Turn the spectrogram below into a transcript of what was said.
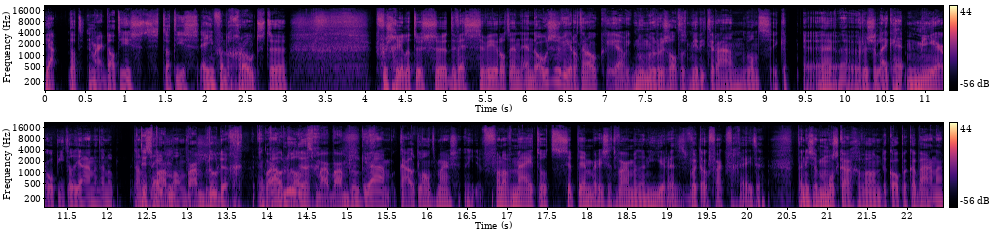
Ja, dat, maar dat is, dat is een van de grootste verschillen tussen de westerse wereld en, en de oosterse wereld. En ook, ja, ik noem Russen altijd mediterraan. Want ik heb, eh, Russen lijken meer op Italianen dan op, dan Het is warm, warmbloedig. Een koud Warmbloedig. land, maar warmbloedig. Ja, koud land, maar vanaf mei tot september is het warmer dan hier. Hè. Dat wordt ook vaak vergeten. Dan is het Moskou gewoon de Copacabana.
